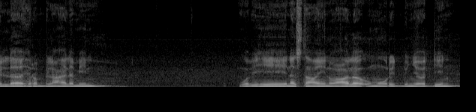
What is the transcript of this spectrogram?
لله رب العالمين. وبه نستعين على أمور الدنيا والدين.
